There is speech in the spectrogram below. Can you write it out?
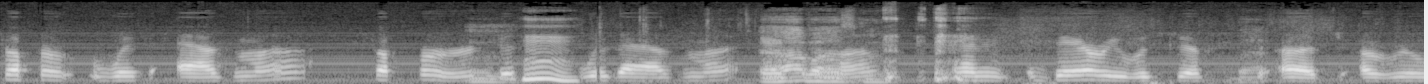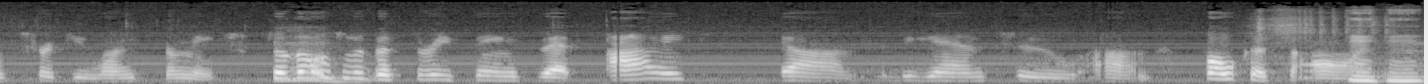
suffer with asthma, suffered Mm. with asthma, I have eczema, asthma. and dairy was just a, a real tricky one for me. So those were the three things that I um, began to um, focus on Mhm.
